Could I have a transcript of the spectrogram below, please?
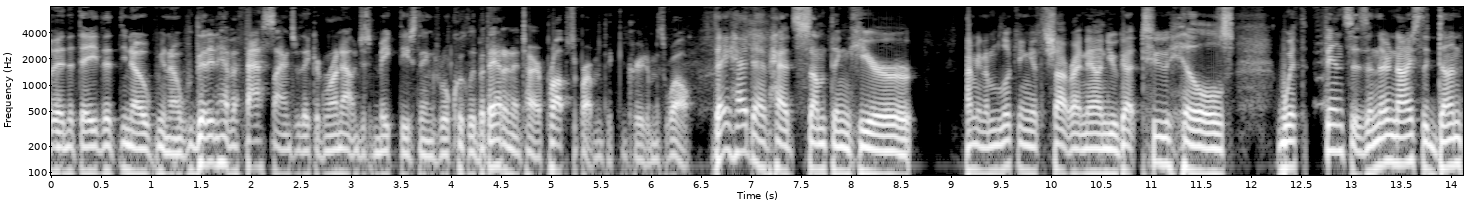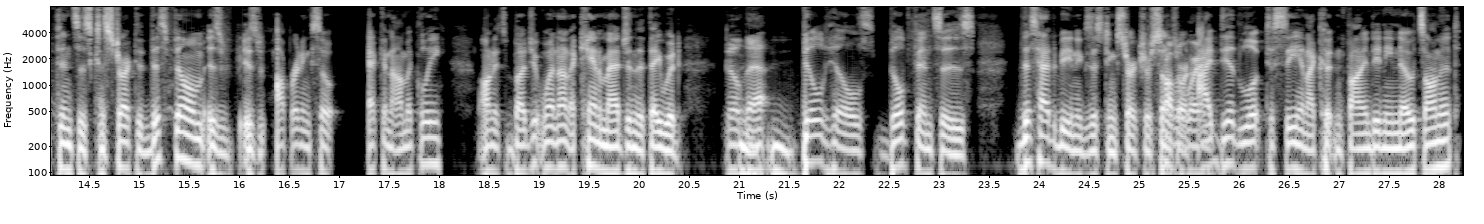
11. that they that you know you know they didn't have a fast signs where they could run out and just make these things real quickly, but they had an entire props department that could create them as well. They had to have had something here. I mean, I'm looking at the shot right now, and you've got two hills with fences, and they're nicely done fences constructed. This film is is operating so economically on its budget, whatnot. I can't imagine that they would Build that. build hills, build fences. This had to be an existing structure. of Some sort. I did look to see, and I couldn't find any notes on it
